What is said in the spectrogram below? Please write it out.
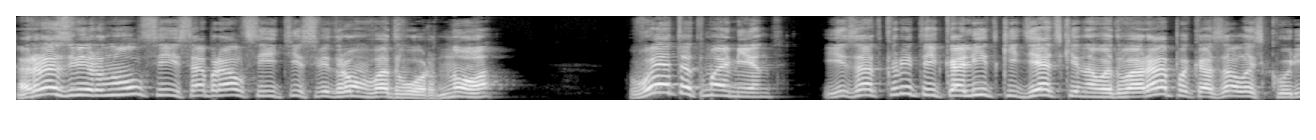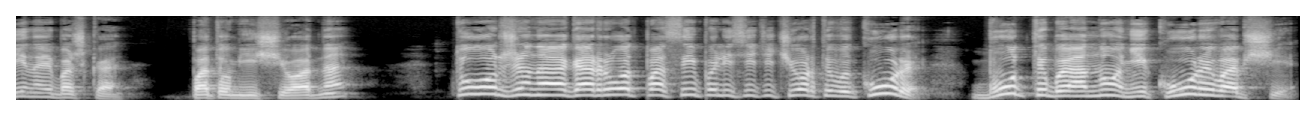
Развернулся и собрался идти с ведром во двор, но в этот момент из открытой калитки дядькиного двора показалась куриная башка потом еще одна. Тут же на огород посыпались эти чертовы куры, будто бы оно не куры вообще,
